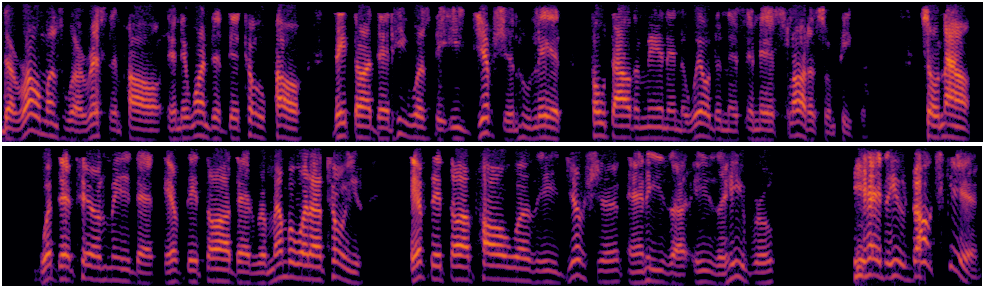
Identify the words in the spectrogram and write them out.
the Romans were arresting Paul, and they wanted, they told Paul they thought that he was the Egyptian who led 4,000 men in the wilderness, and they had slaughtered some people. So now, what that tells me that if they thought that, remember what I told you, if they thought Paul was Egyptian and he's a he's a Hebrew, he had to, he was dark skinned.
